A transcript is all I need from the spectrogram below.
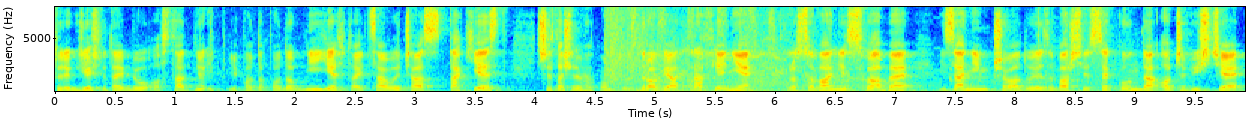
który gdzieś tutaj był ostatnio i, prawdopodobnie jest tutaj cały czas. Tak jest, 370 punktów zdrowia, trafienie, losowanie słabe i zanim przeładuje, zobaczcie, sekunda. Oczywiście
